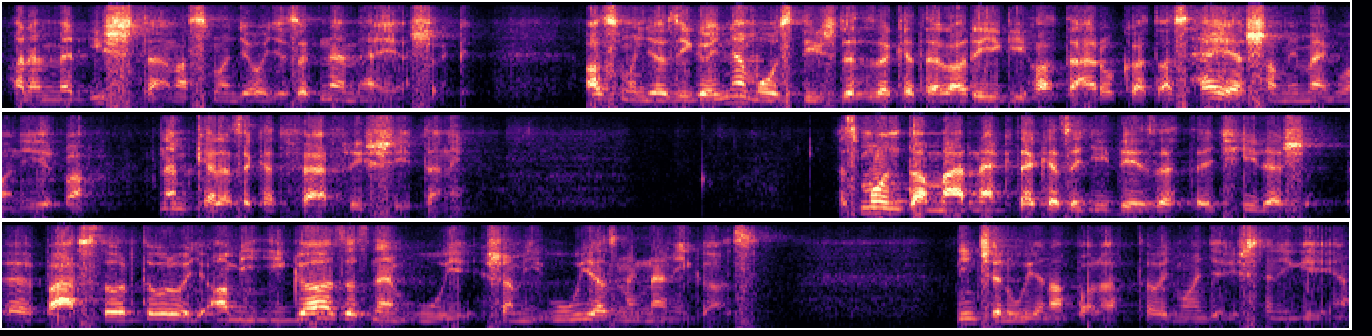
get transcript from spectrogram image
hanem mert Isten azt mondja, hogy ezek nem helyesek. Azt mondja az igaz, hogy nem mozdítsd ezeket el a régi határokat. Az helyes, ami meg van írva. Nem kell ezeket felfrissíteni. Ezt mondtam már nektek, ez egy idézet egy híres pásztortól, hogy ami igaz, az nem új, és ami új, az meg nem igaz. Nincsen új a nap alatt, ahogy mondja Isten igéje.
